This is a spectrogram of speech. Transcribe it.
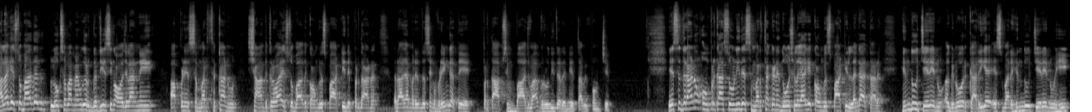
ਹਾਲਾਂਕਿ ਇਸ ਤੋਂ ਬਾਅਦ ਲੋਕ ਸਭਾ ਮੈਂਬਰ ਗੁਰਜੀਤ ਸਿੰਘ ਔਜਲਾ ਨੇ ਆਪਣੇ ਸਮਰਥਕਾਂ ਨੂੰ ਸ਼ਾਂਤ ਕਰਵਾਇਆ। ਇਸ ਤੋਂ ਬਾਅਦ ਕਾਂਗਰਸ ਪਾਰਟੀ ਦੇ ਪ੍ਰਧਾਨ ਰਾਜਾ ਅਮਰਿੰਦਰ ਸਿੰਘ ਵੜਿੰਗ ਅਤੇ ਪ੍ਰਤਾਪ ਸਿੰਘ ਬਾਜਵਾ ਵਿਰੋਧੀ ਧਿਰ ਦੇ ਨੇਤਾ ਵੀ ਪਹੁੰਚੇ। ਇਸ ਦੌਰਾਨ ਓਮ ਪ੍ਰਕਾਸ਼ ਸੋਨੀ ਦੇ ਸਮਰਥਕ ਨੇ ਦੋਸ਼ ਲਗਾਇਆ ਕਿ ਕਾਂਗਰਸ ਪਾਰਟੀ ਲਗਾਤਾਰ ਹਿੰਦੂ ਚਿਹਰੇ ਨੂੰ ਇਗਨੋਰ ਕਰ ਰਹੀ ਹੈ। ਇਸ ਵਾਰ ਹਿੰਦੂ ਚਿਹਰੇ ਨੂੰ ਹੀ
